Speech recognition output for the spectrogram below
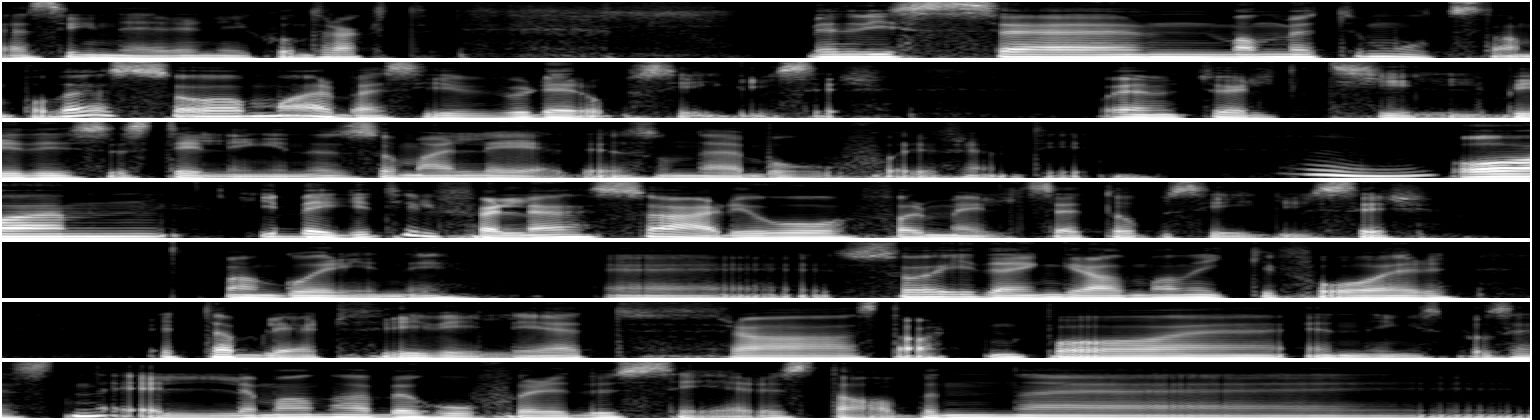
jeg signerer en ny kontrakt. Men hvis uh, man møter motstand på det, så må arbeidsgiver vurdere oppsigelser og eventuelt tilby disse stillingene som er ledige, som det er behov for i fremtiden. Mm. Og um, I begge tilfeller så er det jo formelt sett oppsigelser man går inn i. Eh, så i den grad man ikke får etablert frivillighet fra starten på eh, endringsprosessen, eller man har behov for å redusere staben, eh,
